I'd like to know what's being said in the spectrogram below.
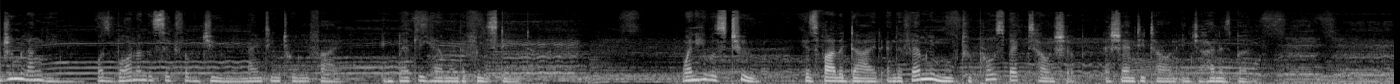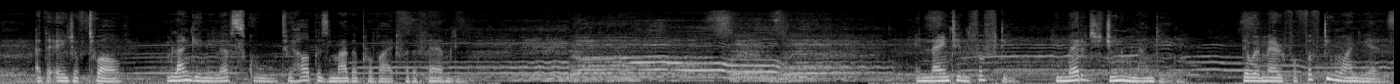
Andrew Mlangeni was born on the 6th of June in 1925 in Bethlehem in the Free State. When he was two, his father died and the family moved to Prospect Township, a shanty town in Johannesburg. At the age of 12, Mlangeni left school to help his mother provide for the family. In 1950, he married June Mlangeni. They were married for 51 years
